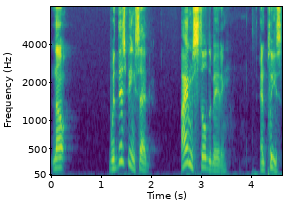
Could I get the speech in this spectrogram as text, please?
Now, with this being said, I'm still debating. And please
